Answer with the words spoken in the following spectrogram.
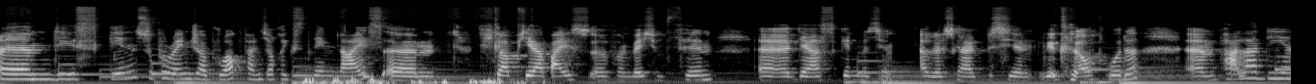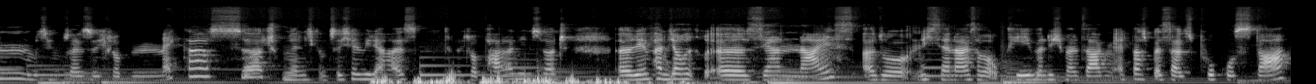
Ähm, die Skin Super Ranger Brock fand ich auch extrem nice. Ähm, ich glaube, jeder weiß, äh, von welchem Film äh, der Skin also der Skin halt ein bisschen geklaut wurde. Ähm, Paladin, beziehungsweise ich glaube Mecha Search, bin mir nicht ganz sicher, wie der heißt. Ich glaube Paladin Search. Äh, den fand ich auch äh, sehr nice. Also nicht sehr nice, aber okay, würde ich mal sagen. Etwas besser als Poco Star.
